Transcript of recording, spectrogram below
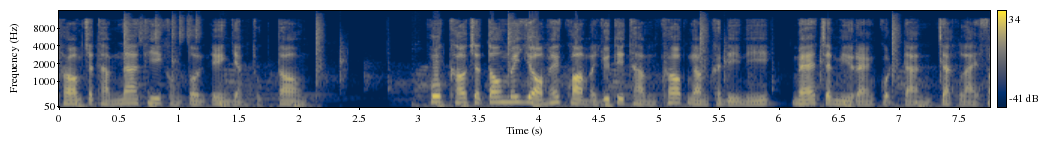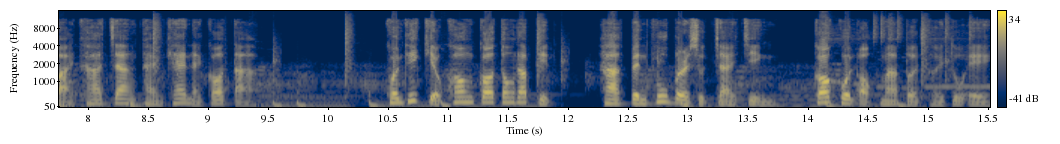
พร้อมจะทำหน้าที่ของตนเองอย่างถูกต้อง พวกเขาจะต้องไม่ยอมให้ความอายุติธรรมครอบงำคดีนี้ แม้จะมีแรงกดดันจากหลายฝ่ายค่าจ้างแพงแค่ไหนก็ตาม คนที่เกี่ยวข้องก็ต้องรับผิด หากเป็นผู้บริสุทธิ์ใจจริง ก็ควรออกมาเปิดเผยตัวเอง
